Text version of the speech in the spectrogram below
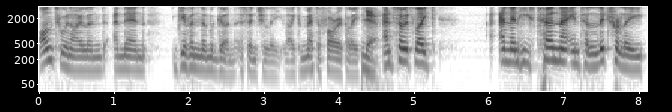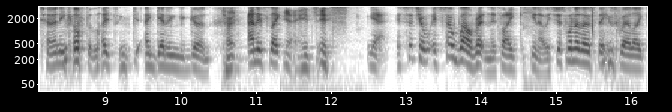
onto an island and then given them a gun essentially like metaphorically Yeah. and so it's like and then he's turned that into literally turning off the lights and, and getting a gun Turn- and it's like Yeah, it's it's yeah, it's such a it's so well written. It's like you know, it's just one of those things where like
